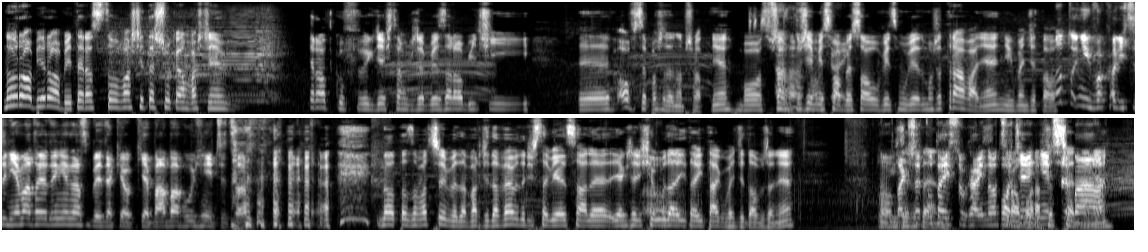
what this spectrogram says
No robię, robię, teraz to właśnie też szukam właśnie środków gdzieś tam, żeby zarobić i yy, w owce poszedłem na przykład, nie? Bo słyszałem, że Aha, tu ziemie okej. słabe są, więc mówię, może trawa, nie? Niech będzie to. No to niech w okolicy nie ma, to jedynie na zbyt jakiego kebaba później, czy co? No to zobaczymy, na bardziej na wełnę niż na mięso, ale jeżeli się O. uda, to i tak będzie dobrze, nie? No, Widzę, także że ten, tutaj słuchaj, no spora obora codziennie przestrzenna, trzeba. nie?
